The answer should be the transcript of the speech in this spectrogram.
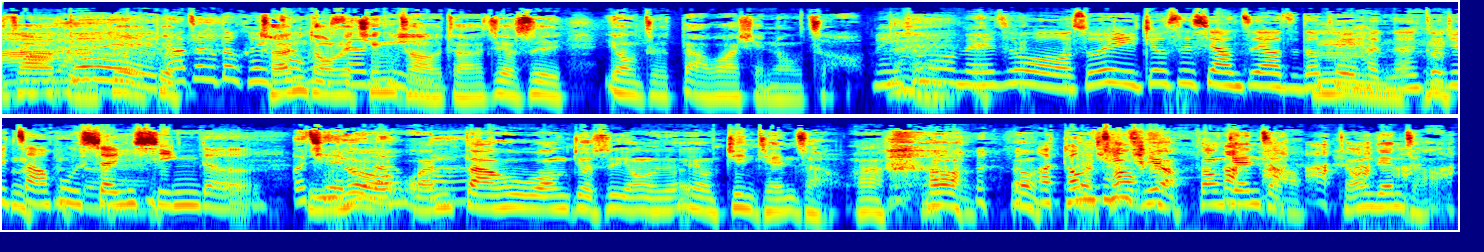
草茶，对那这个都可以传统的青草茶就是用这个大花咸丰草。没错，没错。所以就是像这样子，都可以很能够去照顾身心的。而且以后玩大富翁就是用用金钱草啊 啊，铜钱草，铜钱草，铜钱草。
